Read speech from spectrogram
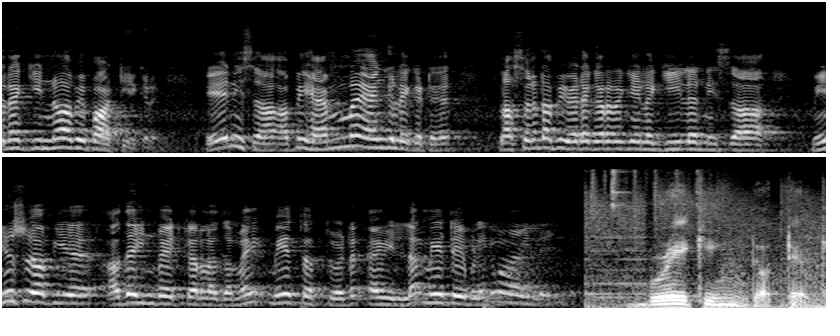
දෙනෙක් ඉන්නවා අපේ පාර්ටි එකට. ඒ නිසා අපි හැම ඇන්ගල් එකට ලස්සනට අපි වැඩ කරන කියලා ගීලා නිසා මිනිස්සු අපි අද ඉන්වයිට් කරලා තමයි මේ තත්ත්වයට ඇවිල්ලා මේ ටේබල් එකම ඇවිල්ලා ඉන්නේ. breaking.lk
